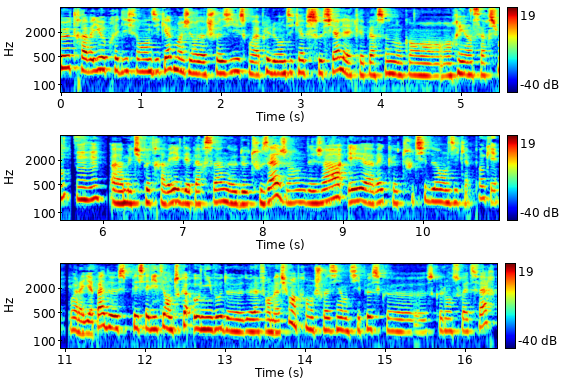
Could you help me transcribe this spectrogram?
peux travailler auprès de différents handicaps. Moi, j'ai euh, choisi ce qu'on va appeler le handicap social avec les personnes donc en, en réinsertion. Mhm. Euh, mais tu peux travailler avec des personnes de tous âges hein, déjà et avec euh, tout type de handicap. Ok. Voilà, il n'y a pas de spécialité, en tout cas au niveau de, de la formation. Après, on choisit un petit peu ce que ce que l'on souhaite faire.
